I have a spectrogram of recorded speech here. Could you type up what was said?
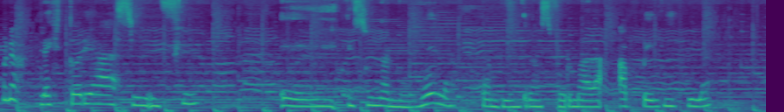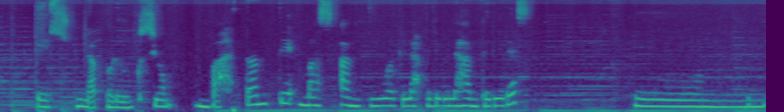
Bueno, la historia sin fin eh, es una novela también transformada a película. Es una producción bastante más antigua que las películas anteriores. del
